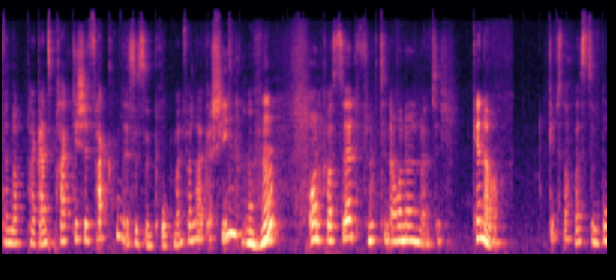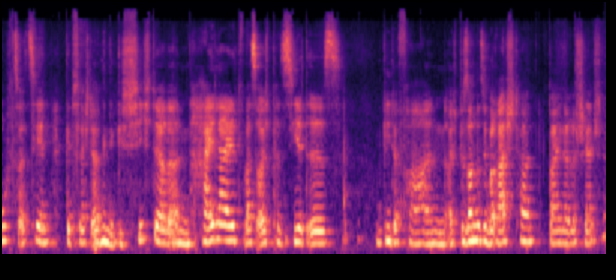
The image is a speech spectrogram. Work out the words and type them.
Dann noch ein paar ganz praktische Fakten. Es ist im Brugmann Verlag erschienen mhm. und kostet 15,99 Euro. Genau. Gibt es noch was zum Buch zu erzählen? Gibt es vielleicht irgendeine Geschichte oder ein Highlight, was euch passiert ist, widerfahren, euch besonders überrascht hat bei der Recherche?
